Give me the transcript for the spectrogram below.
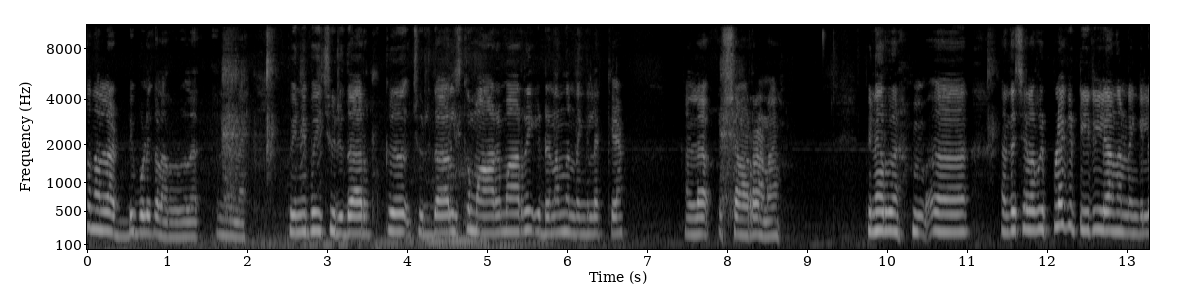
ഒക്കെ നല്ല അടിപൊളി കളറുകൾ തന്നെ പിന്നെ ഇപ്പോൾ ഈ ചുരിദാർക്ക് ചുരിദാർക്ക് മാറി മാറി ഇടണം എന്നുണ്ടെങ്കിലൊക്കെ നല്ല ഉഷാറാണ്. പിന്നെ എന്താ വെച്ചാൽ റിപ്ലൈ കിട്ടിയിട്ടില്ല എന്നുണ്ടെങ്കിൽ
